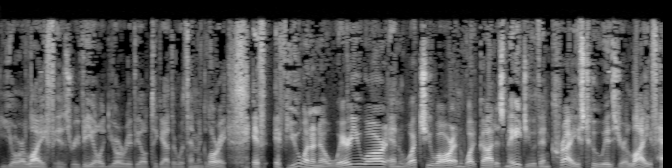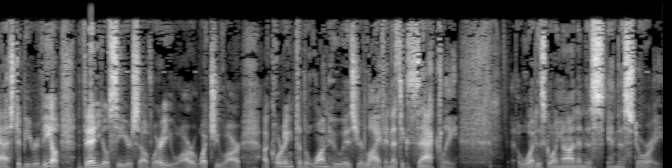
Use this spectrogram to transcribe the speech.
your life is revealed, you're revealed together with him in glory. If, if you want to know where you are and what you are and what God has made you, then Christ, who is your life, has to be revealed. Then you'll see yourself where you are, what you are, according to the one who is your life. And that's exactly what is going on in this in this story,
